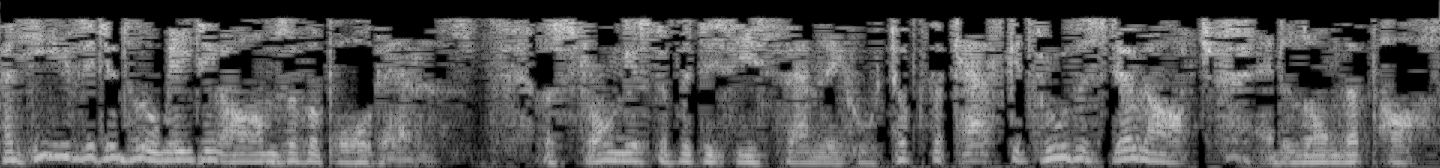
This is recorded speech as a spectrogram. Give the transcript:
and heaved it into the waiting arms of the pallbearers, the strongest of the deceased family who took the casket through the stone arch and along the path.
